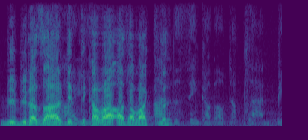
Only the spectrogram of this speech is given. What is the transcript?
Bir, biraz ağır gittik ama adam I haklı. would think about a plan B.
